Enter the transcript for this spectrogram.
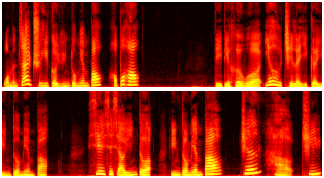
我们再吃一个云朵面包，好不好？弟弟和我又吃了一个云朵面包，谢谢小云朵，云朵面包真好吃。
